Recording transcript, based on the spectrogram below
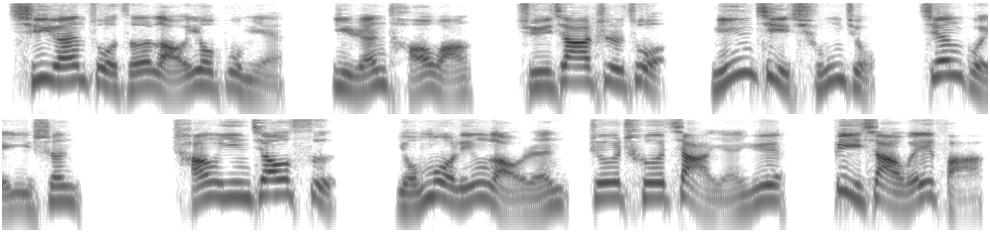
其原作则老幼不免，一人逃亡，举家制作，民计穷窘，奸鬼一身。常因交祀。有莫陵老人遮车驾言曰：“陛下违法，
